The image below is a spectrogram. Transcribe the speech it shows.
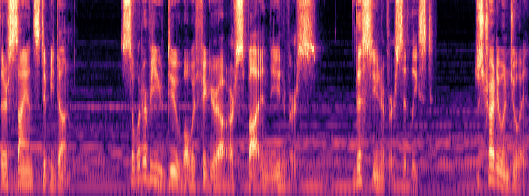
there's science to be done. So, whatever you do while we figure out our spot in the universe, this universe at least, just try to enjoy it.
